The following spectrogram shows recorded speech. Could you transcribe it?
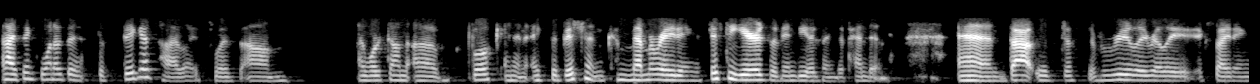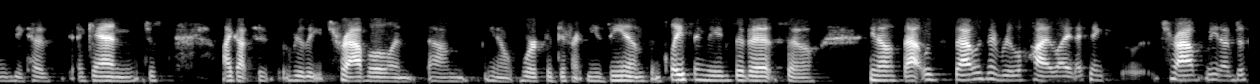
And I think one of the, the biggest highlights was um, I worked on a book and an exhibition commemorating 50 years of India's independence. And that was just really, really exciting because, again, just I got to really travel and, um, you know, work with different museums and placing the exhibit. So, you know, that was that was a real highlight. I think travel, you know, just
